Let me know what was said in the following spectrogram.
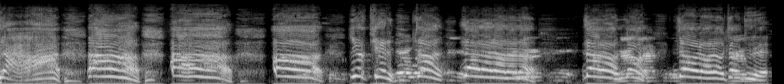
Ah, ah, ah, ah. You're kidding. No, no, no, no, no, no. No, no, no. No, no, no. Don't do that.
